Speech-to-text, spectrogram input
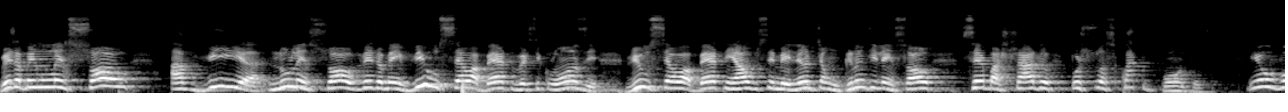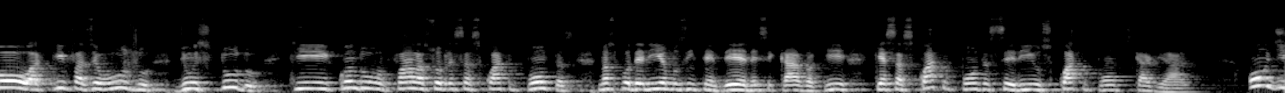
Veja bem, no lençol havia, no lençol, veja bem, viu o céu aberto, versículo 11, viu o céu aberto em algo semelhante a um grande lençol ser baixado por suas quatro pontas. Eu vou aqui fazer uso de um estudo que, quando fala sobre essas quatro pontas, nós poderíamos entender, nesse caso aqui, que essas quatro pontas seriam os quatro pontos cardeais. Onde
